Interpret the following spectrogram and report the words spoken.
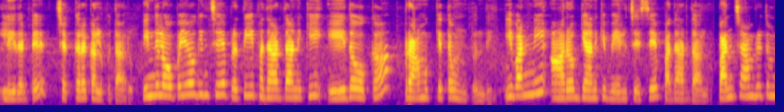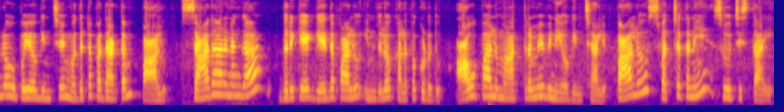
లేదంటే చక్కెర కలుపుతారు. ఇందులో ఉపయోగించే ప్రతి పదార్థానికి ఏదో ఒక ప్రాముఖ్యత ఉంటుంది. ఇవన్నీ ఆరోగ్యానికి మేలు చేసే పదార్థాలు. పంచామృతంలో ఉపయోగించే మొదట పదార్థం పాలు. సాధారణంగా దొరికే గేదె పాలు ఇందులో కలపకూడదు. ఆవు పాలు మాత్రమే వినియోగించాలి. పాలు స్వచ్ఛతని సూచిస్తాయి.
